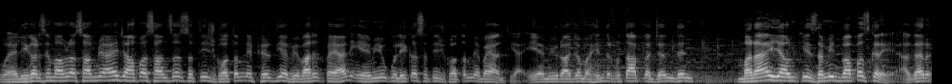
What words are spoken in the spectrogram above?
तो अलीगढ़ से मामला सामने आया, जहाँ पर सांसद सतीश गौतम ने फिर दिया विवादित बयान। एएमयू को लेकर सतीश गौतम ने बयान दिया। एएमयू राजा महेंद्र प्रताप का जन्मदिन मनाए या उनकी ज़मीन वापस करे। अगर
